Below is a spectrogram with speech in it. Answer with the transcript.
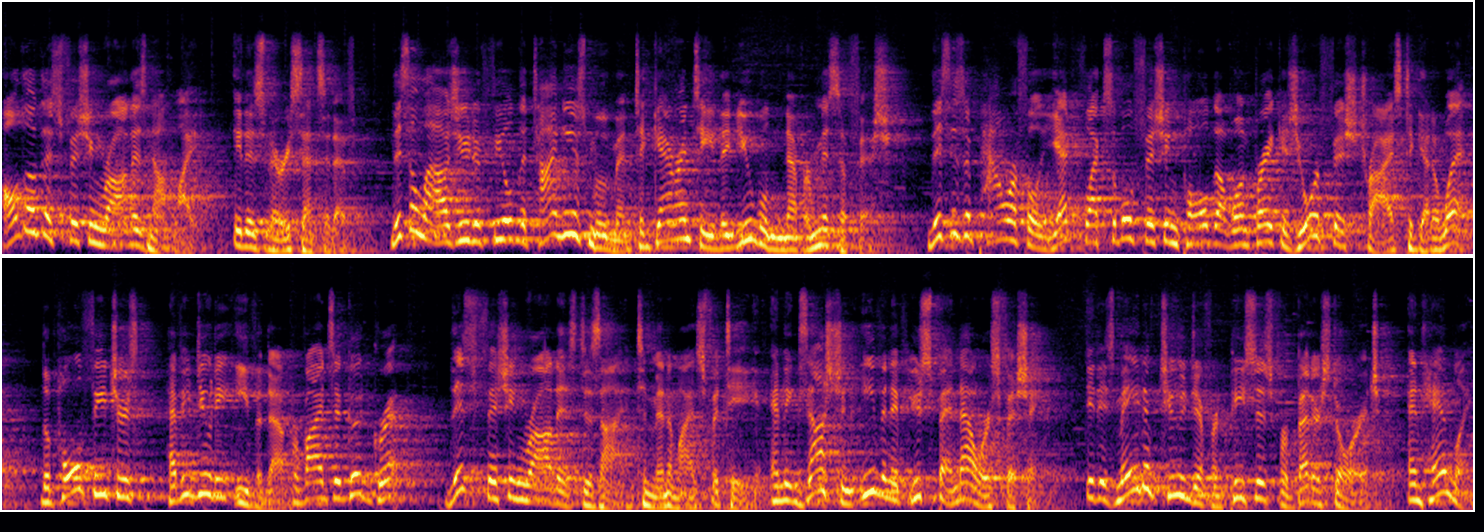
Although this fishing rod is not light, it is very sensitive. This allows you to feel the tiniest movement to guarantee that you will never miss a fish. This is a powerful yet flexible fishing pole that won't break as your fish tries to get away. The pole features heavy-duty EVA that provides a good grip. This fishing rod is designed to minimize fatigue and exhaustion even if you spend hours fishing. It is made of two different pieces for better storage and handling.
